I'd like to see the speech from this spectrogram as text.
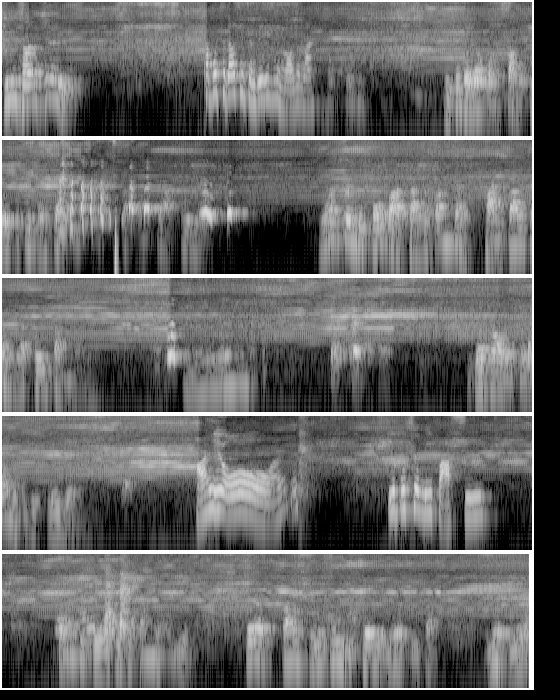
吸尘器。他不知道吸尘器是什么是吗？你这个要往上推，不是从下往下推。你要顺着头发长的方向，反方向给它推上来。嗯。你不要抓我的头发，你就直接推了。哎呦，又不是理发师。我们是学就是长的职业，这要当读心理科有没有读到？有没有读完？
